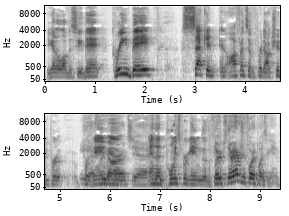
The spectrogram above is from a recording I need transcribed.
You gotta love to see that. Green Bay second in offensive production per per Yeah, game, yards, and, yeah, and, and then, then- points per game. They're the first. they're averaging forty points a game,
